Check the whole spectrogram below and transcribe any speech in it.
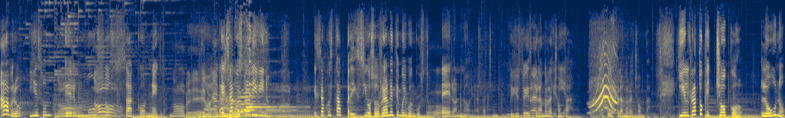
Abro y es un No, hermoso no. saco negro. No, Vero. No, era- El saco está divino. El saco está precioso, realmente muy buen gusto. Pero no era la chompa. Pero yo estoy esperando la quería. chompa. Estoy esperando la chompa. Y el rato que choco, lo uno,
